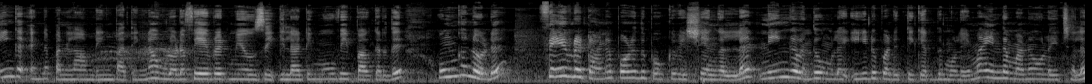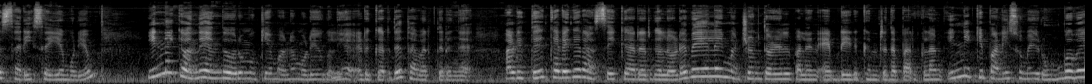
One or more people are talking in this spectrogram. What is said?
நீங்கள் என்ன பண்ணலாம் அப்படின்னு பார்த்தீங்கன்னா உங்களோட ஃபேவரட் மியூசிக் இல்லாட்டி மூவி பார்க்குறது உங்களோட ஃபேவரட்டான பொழுதுபோக்கு விஷயங்களில் நீங்கள் வந்து உங்களை ஈடுபடுத்திக்கிறது மூலயமா இந்த மன உளைச்சலை சரி செய்ய முடியும். இன்னைக்கு வந்து எந்த ஒரு முக்கியமான முடிவுகளையும் எடுக்கிறத தவிர்த்துடுங்க அடுத்து கடக ராசிக்காரர்களோட வேலை மற்றும் தொழில் பலன் எப்படி இருக்குன்றதை பார்க்கலாம். இன்னைக்கு பணி சுமை ரொம்பவே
